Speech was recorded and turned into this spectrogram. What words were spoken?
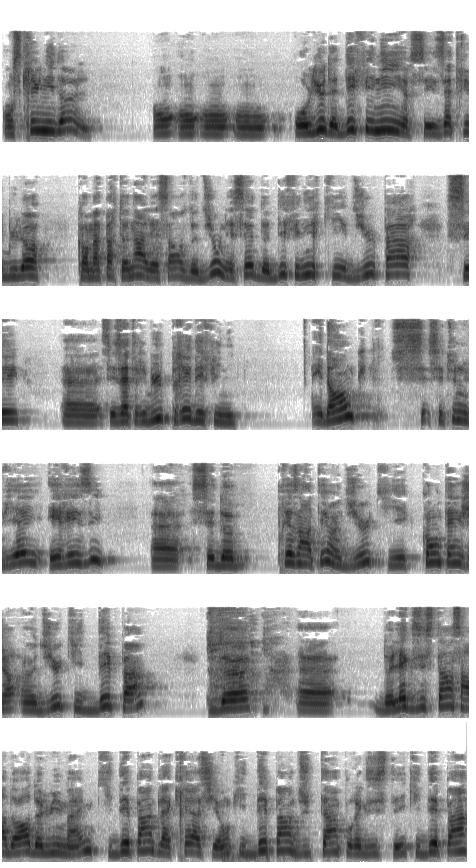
on se crée une idole. Au lieu de définir ces attributs-là comme appartenant à l'essence de Dieu, on essaie de définir qui est Dieu par ces, euh, attributs prédéfinis. Et donc, c'est une vieille hérésie. Euh, c'est de présenter un Dieu qui est contingent, un Dieu qui dépend de, euh, de l'existence en dehors de lui-même, qui dépend de la création, qui dépend du temps pour exister, qui dépend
